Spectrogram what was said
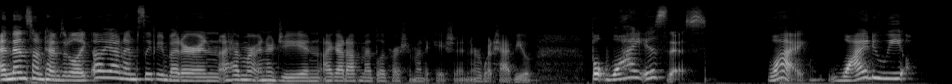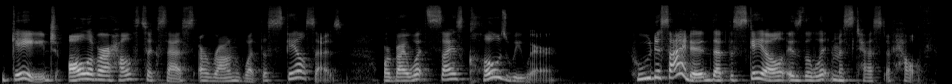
And then sometimes they're like, oh, yeah, and I'm sleeping better and I have more energy and I got off my blood pressure medication or what have you. But why is this? Why? Why do we gauge all of our health success around what the scale says or by what size clothes we wear? Who decided that the scale is the litmus test of health?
